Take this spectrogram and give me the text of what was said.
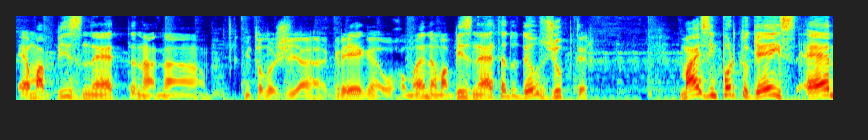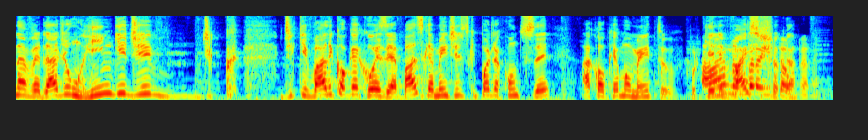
é uma bisneta na, na mitologia grega ou romana, é uma bisneta do deus Júpiter. Mas em português é, na verdade, um ringue de, de, de que vale qualquer coisa. É basicamente isso que pode acontecer a qualquer momento. Porque Ah, ele não, vai se peraí, chocar. Então.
